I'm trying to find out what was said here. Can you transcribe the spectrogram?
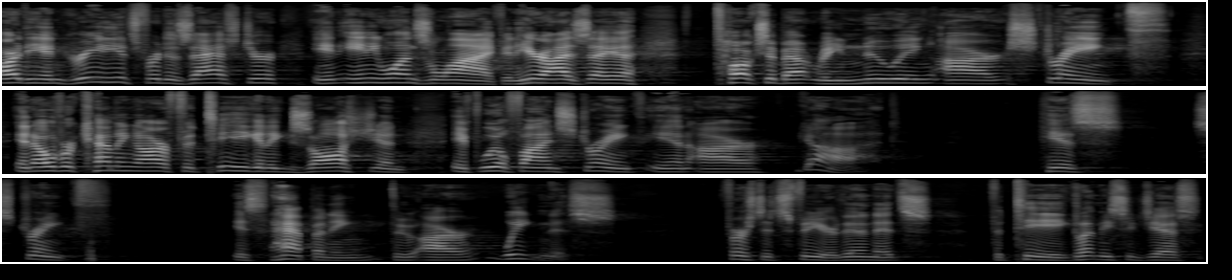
are the ingredients for disaster in anyone's life. And here Isaiah talks about renewing our strength and overcoming our fatigue and exhaustion if we'll find strength in our God. His strength is happening through our weakness. First, it's fear, then it's fatigue. Let me suggest,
